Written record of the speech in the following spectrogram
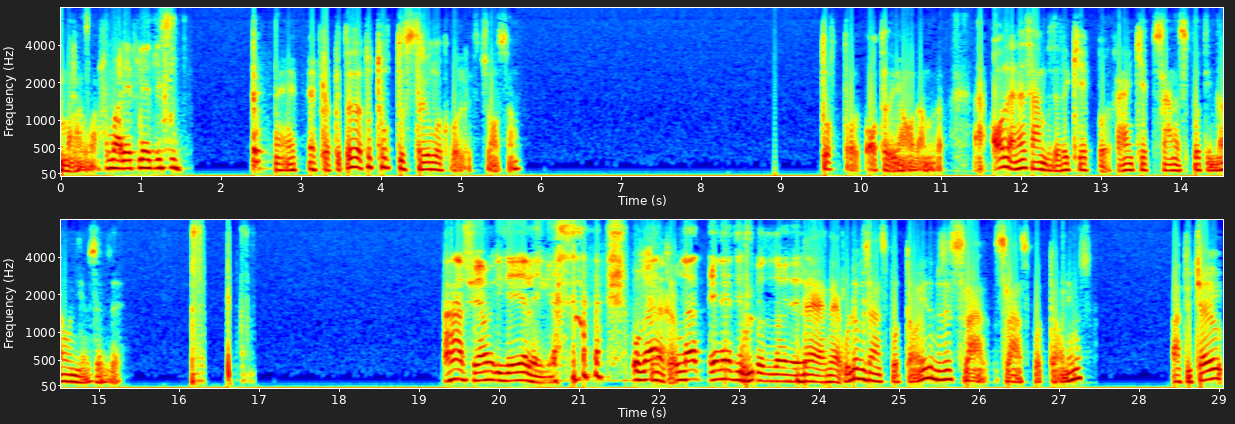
umar bor Umar eplab ketdi. Zато to'rtta strelok bo'ladi tushunsan to'rtta otadigan odamlar Ha, ol ana san bizada kelib bo'l. Qani kelib sani spotingdan o'ynaymiz biza Ha, shu ham ideya lekin. ular ular energy spotida o'ynaydi. да да ular bizani spotdan o'ynaydi biz sizlarni spotdan o'ynaymiz отвечаю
